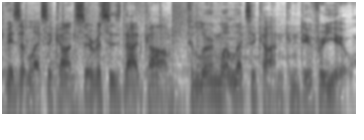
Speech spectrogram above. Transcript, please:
Visit lexiconservices.com to learn what Lexicon can do for you.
